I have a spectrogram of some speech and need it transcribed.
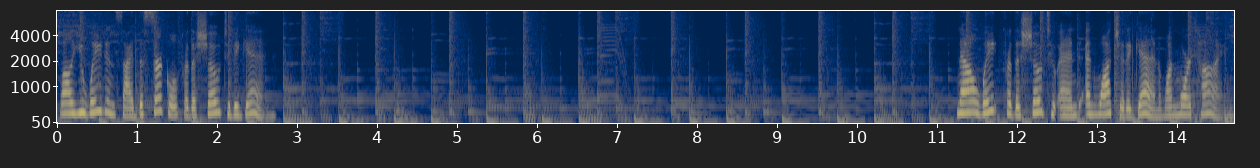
while you wait inside the circle for the show to begin. Now wait for the show to end and watch it again one more time.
